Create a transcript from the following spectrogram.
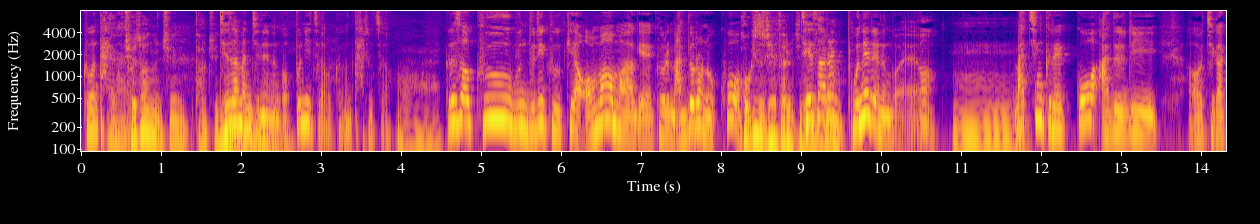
그건 달라요. 제사는 진, 다 지내 제사만 지내는 것 뿐이죠. 그건 다르죠. 어. 그래서 그분들이 그렇게 어마어마하게 그걸 만들어 놓고 거기서 제사를 지내 제사를 보내려는 거예요. 음. 마침 그랬고 아들이 어 지가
